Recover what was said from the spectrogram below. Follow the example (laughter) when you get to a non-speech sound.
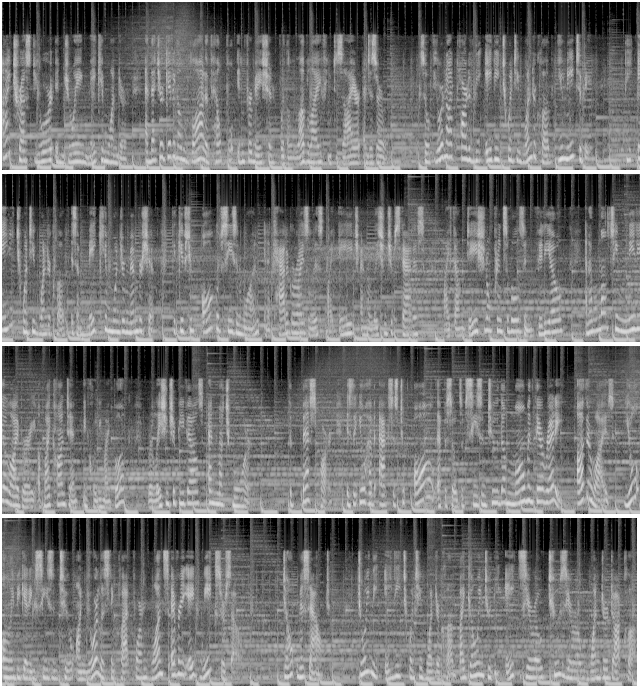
I trust you're enjoying Make Him Wonder and that you're getting a lot of helpful information for the love life you desire and deserve. So if you're not part of the 80 20 Wonder Club, you need to be. The 80 20 Wonder Club is a Make Him Wonder membership that gives you all of season one in a categorized list by age and relationship status, my foundational principles in video, and a multimedia library of my content, including my book relationship evals, and much more. The best part is that you'll have access to all episodes of season two the moment they're ready. Otherwise, you'll only be getting season two on your listening platform once every eight weeks or so. Don't miss out. Join the 8020 Wonder Club by going to the 8020wonder.club.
